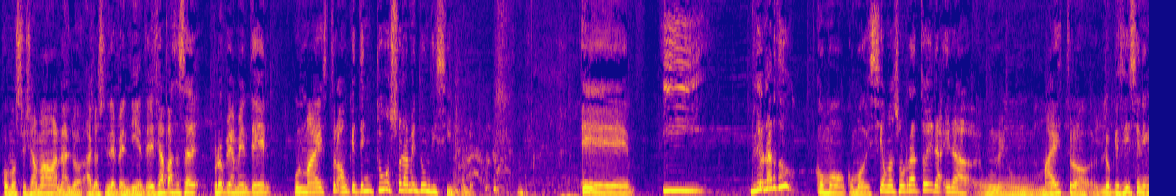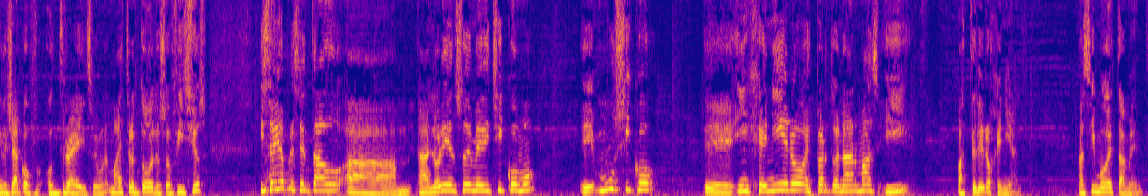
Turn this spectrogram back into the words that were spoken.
como se llamaban a, lo- a los independientes. Ya pasa a ser propiamente él un maestro, aunque tuvo solamente un discípulo. Eh, y Leonardo, como, como decíamos hace un rato, era, era un, maestro, lo que se dice en inglés, Jack of, of Trades, un maestro en todos los oficios, y se había presentado a, a Lorenzo de Medici como eh, músico, eh, ingeniero, experto en armas y pastelero genial, así modestamente.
